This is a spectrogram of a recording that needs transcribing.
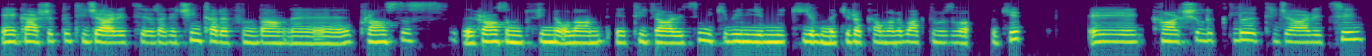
e, karşılıklı ticareti özellikle Çin tarafından e, Fransız e, Fransa'nın Çin'le olan e, ticaretin 2022 yılındaki rakamlara baktığımız vakit e, karşılıklı ticaretin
